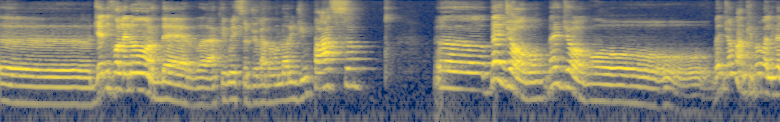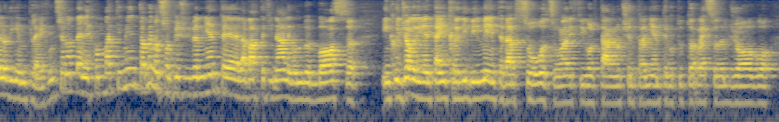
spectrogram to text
Uh, Jedi Fallen Order, anche questo ho giocato con l'Origin Pass. Uh, bel gioco, bel gioco. Bel gioco anche proprio a livello di gameplay. Funziona bene il combattimento. A me non sono piaciuti per niente la parte finale con due boss in cui il gioco diventa incredibilmente Dark Souls con una difficoltà che non c'entra niente con tutto il resto del gioco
